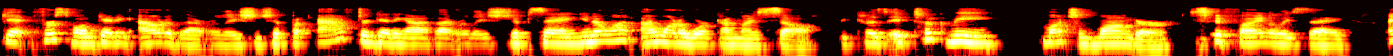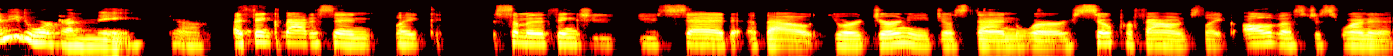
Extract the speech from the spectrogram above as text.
get, first of all, getting out of that relationship, but after getting out of that relationship, saying, you know what, I want to work on myself because it took me much longer to finally say, I need to work on me. Yeah. I think Madison, like some of the things you you said about your journey just then were so profound. Like all of us just want a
